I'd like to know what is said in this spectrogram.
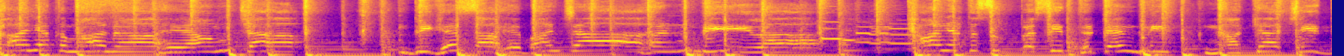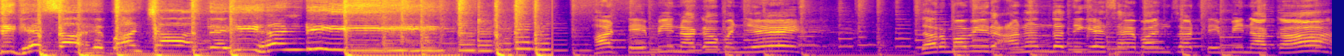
ठाण्यात मान आहे आमच्या. दिघे साहेबांच्या हंडीला. ठाण्यात सुप्रसिद्ध टेंभी नाक्याची दिघे साहेबांच्या दही हंडी. हा टेंबी नाका म्हणजे धर्मवीर आनंद दिघे साहेबांचा टेंबी नाका.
